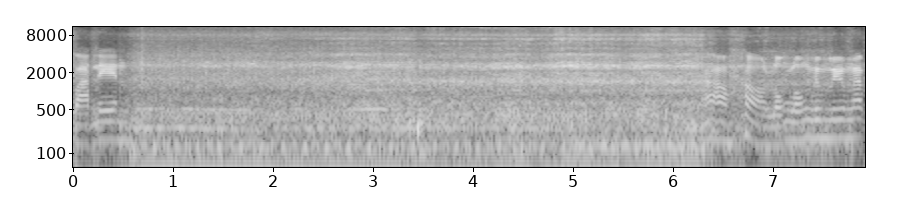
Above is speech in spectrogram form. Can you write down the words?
กวาดเลน อ้าว หลงลืมลืมครับ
